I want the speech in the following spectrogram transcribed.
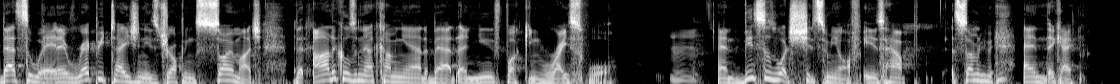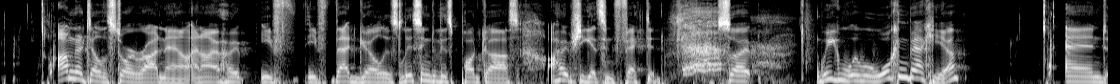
that's the word. Their reputation is dropping so much that articles are now coming out about a new fucking race war. And this is what shits me off is how so many people and okay, I'm going to tell the story right now, and I hope if if that girl is listening to this podcast, I hope she gets infected. So we, we were walking back here, and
